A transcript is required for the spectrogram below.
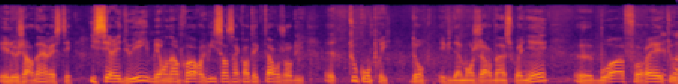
et le jardin est resté. Il s'est réduit, mais on a encore 850 hectares aujourd'hui, euh, tout compris. Donc évidemment, jardin soigné, euh, bois, forêt et tout.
